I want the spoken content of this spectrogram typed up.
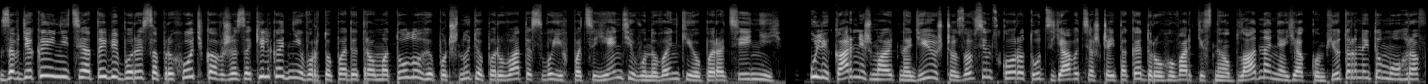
Завдяки ініціативі Бориса Приходька вже за кілька днів ортопеди-травматологи почнуть оперувати своїх пацієнтів у новенькій операційній. У лікарні ж мають надію, що зовсім скоро тут з'явиться ще й таке дороговартісне обладнання, як комп'ютерний томограф,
